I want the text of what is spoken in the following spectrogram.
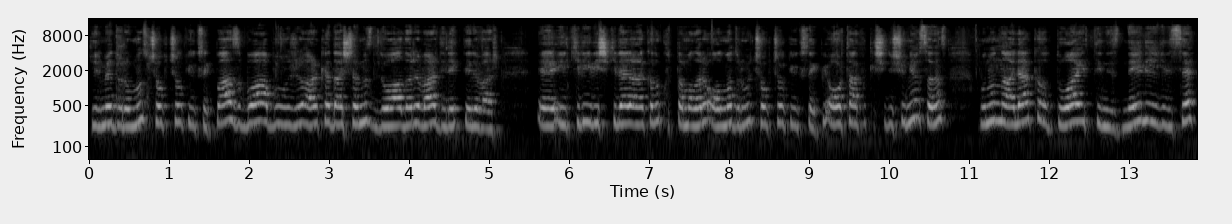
girme durumunuz çok çok yüksek. Bazı boğa burcu arkadaşlarımız duaları var, dilekleri var. E, ilkili ilişkiler alakalı kutlamaları olma durumu çok çok yüksek. Bir ortaklık işi düşünüyorsanız bununla alakalı dua ettiğiniz neyle ilgiliyse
